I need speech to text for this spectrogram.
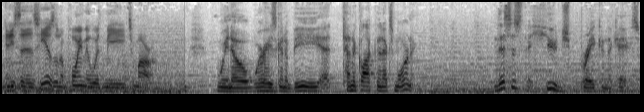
And he says, he has an appointment with me tomorrow. We know where he's going to be at 10 o'clock the next morning. This is a huge break in the case.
